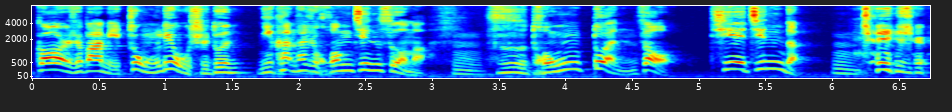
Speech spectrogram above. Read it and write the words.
高二十八米，重六十吨。你看它是黄金色嘛，嗯，紫铜锻造贴金的，嗯，真是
